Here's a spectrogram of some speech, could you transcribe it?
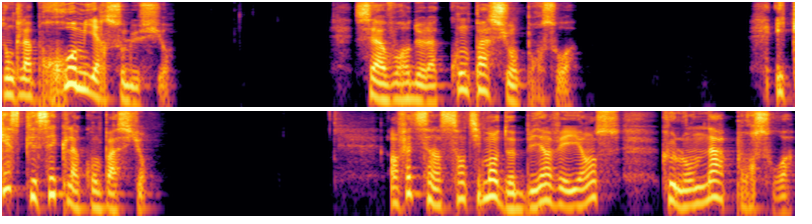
donc la première solution, c'est avoir de la compassion pour soi. Et qu'est-ce que c'est que la compassion? En fait, c'est un sentiment de bienveillance que l'on a pour soi.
